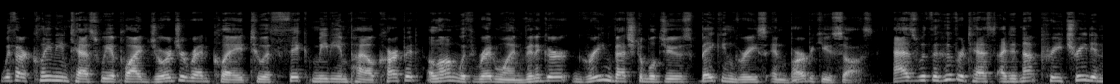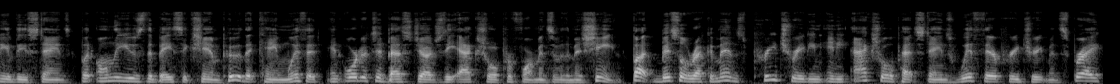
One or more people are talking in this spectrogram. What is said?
With our cleaning test, we applied Georgia red clay to a thick medium pile carpet, along with red wine vinegar, green vegetable juice, bacon grease, and barbecue sauce. As with the Hoover test, I did not pre-treat any of these stains, but only used the basic shampoo that came with it in order to best judge the actual performance of the machine. But Bissell recommends pre-treating any actual pet stains with their pre-treatment spray,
